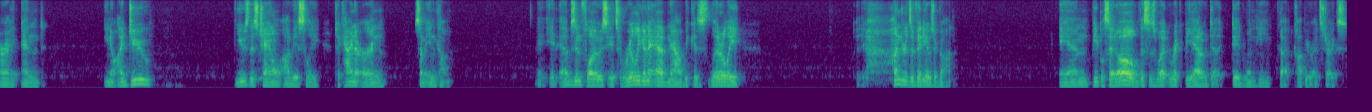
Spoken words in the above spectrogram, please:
All right. And, you know, I do use this channel, obviously, to kind of earn some income. It, it ebbs and flows. It's really going to ebb now because literally hundreds of videos are gone. And people said, oh, this is what Rick Beato did, did when he got copyright strikes.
